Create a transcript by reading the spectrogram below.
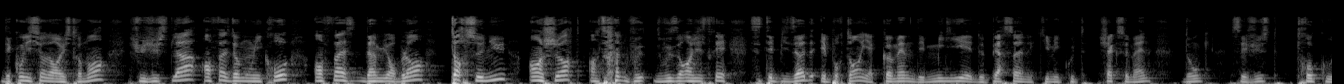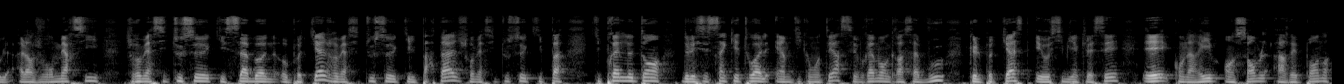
des conditions d'enregistrement, je suis juste là, en face de mon micro, en face d'un mur blanc, torse nu, en short, en train de vous, enregistrer cet épisode. Et pourtant, il y a quand même des milliers de personnes qui m'écoutent chaque semaine. Donc, c'est juste trop cool. Alors, je vous remercie. Je remercie tous ceux qui s'abonnent au podcast. Je remercie tous ceux qui le partagent. Je remercie tous ceux qui prennent le temps de laisser 5 étoiles et un petit commentaire. C'est vraiment grâce à vous que le podcast est aussi bien classé et qu'on arrive ensemble à répandre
